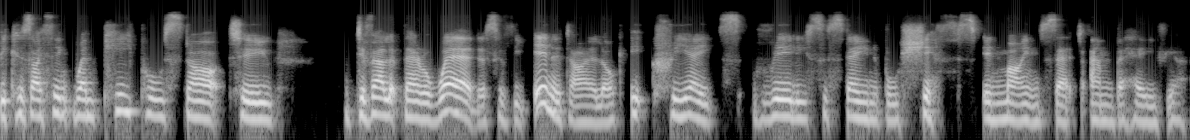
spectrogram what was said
because I think when people start to develop their awareness of the inner dialogue, it creates really sustainable shifts in mindset and behavior.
